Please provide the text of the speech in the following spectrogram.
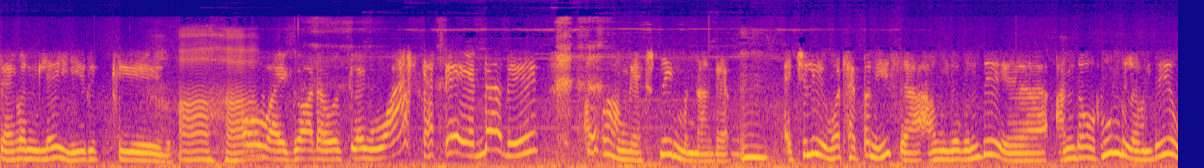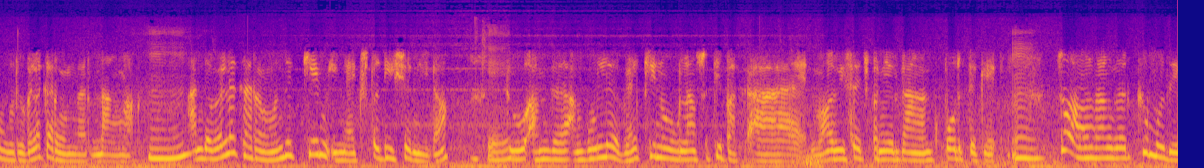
செவன்ல இருக்கு. ஆஹா. ஓ my God I was like what என்னது? அப்போ அவங்க எக்ஸ்பிளைன் பண்ணாங்க. ஆக்சுவலி வாட் ஹேப்பன் இஸ் அவங்க வந்து அந்த ரூம்ல வந்து ஒரு வெள்ளக்காரவங்க இருந்தாங்க அந்த வெள்ளக்காரன் வந்து கேம் இன் எக்ஸ்பெடிஷன் இடம் அங்க அங்க உள்ள வெல்கினோவெல்லாம் சுத்தி பார்க்க ரிசர்ச் பண்ணியிருக்காங்க போறதுக்கு. ஸோ அவங்க அங்க இருக்கும்போது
